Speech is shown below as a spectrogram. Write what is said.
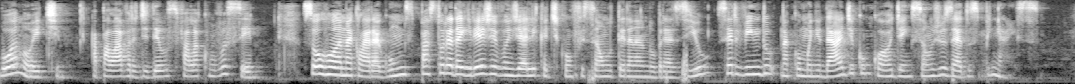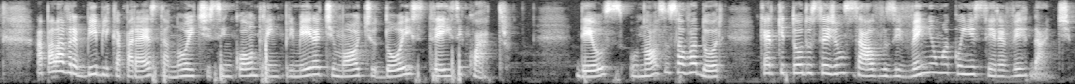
Boa noite. A palavra de Deus fala com você. Sou Roana Clara Gomes, pastora da Igreja Evangélica de Confissão Luterana no Brasil, servindo na comunidade Concórdia em São José dos Pinhais. A palavra bíblica para esta noite se encontra em 1 Timóteo 2, 3 e 4. Deus, o nosso Salvador, quer que todos sejam salvos e venham a conhecer a verdade.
